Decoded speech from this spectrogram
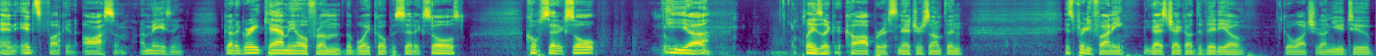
And it's fucking awesome. Amazing. Got a great cameo from the boy Copacetic Souls. Copacetic Soul. He uh plays like a cop or a snitch or something. It's pretty funny. You guys check out the video. Go watch it on YouTube.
